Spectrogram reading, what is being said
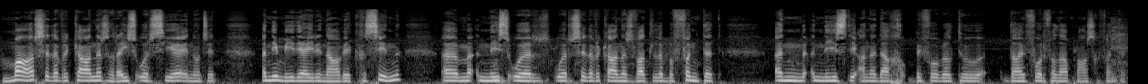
Maar Suid-Afrikaners reis oor see en ons het in die media hierdie naweek gesien um, nuus oor oor Suid-Afrikaners wat hulle bevind het in nuus die ander dag byvoorbeeld toe daai voorval daar plaasgevind het.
